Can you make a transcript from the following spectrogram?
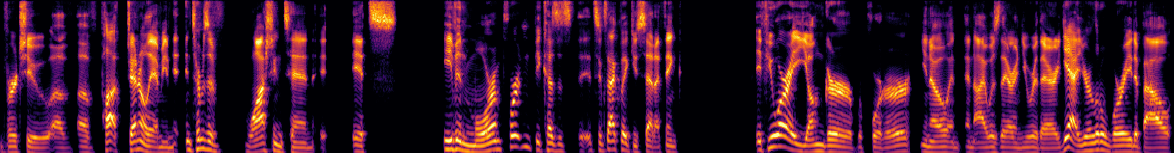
virtue of of puck generally i mean in terms of washington it, it's even more important because it's it's exactly like you said i think if you are a younger reporter you know and and i was there and you were there yeah you're a little worried about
